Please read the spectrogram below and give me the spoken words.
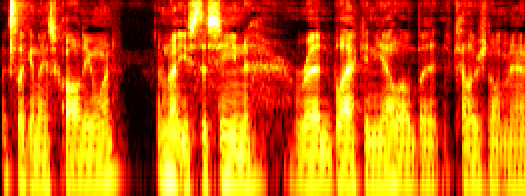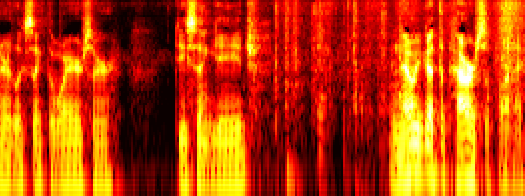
Looks like a nice quality one. I'm not used to seeing red, black, and yellow, but colors don't matter. It looks like the wires are decent gauge. And now we've got the power supply.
